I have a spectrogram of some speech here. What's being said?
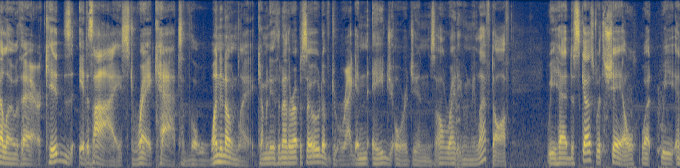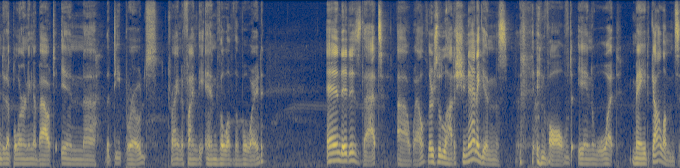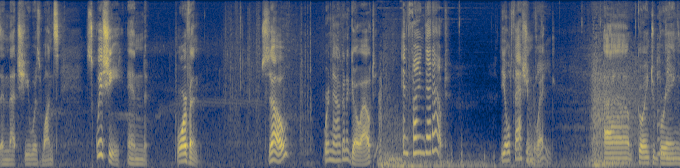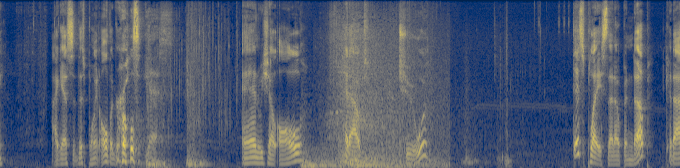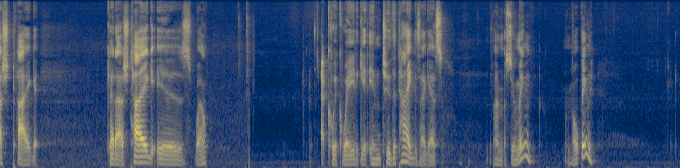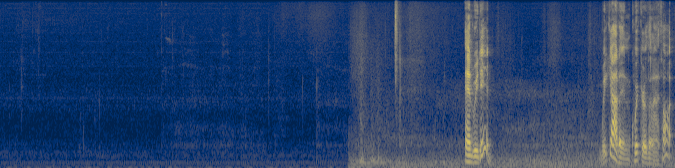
Hello there, kids. It is I, Stray Cat, the one and only, coming with another episode of Dragon Age Origins. Alrighty, when we left off, we had discussed with Shale what we ended up learning about in uh, the Deep Roads, trying to find the Anvil of the Void. And it is that, uh, well, there's a lot of shenanigans involved in what made golems, and that she was once squishy and dwarven. So, we're now going to go out and find that out. The old-fashioned way. Uh, going to bring, I guess at this point, all the girls. Yes. And we shall all head out to this place that opened up. Cadash Thaig. Cadash Thaig is, well, a quick way to get into the tags, I guess. I'm assuming. I'm hoping. And we did. We got in quicker than I thought.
